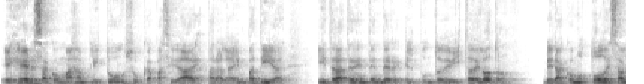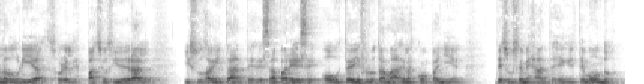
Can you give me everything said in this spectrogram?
Ejerza con más amplitud sus capacidades para la empatía y trate de entender el punto de vista del otro. Verá cómo toda esa habladuría sobre el espacio sideral y sus habitantes desaparece o usted disfruta más de las compañías de sus semejantes en este mundo.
